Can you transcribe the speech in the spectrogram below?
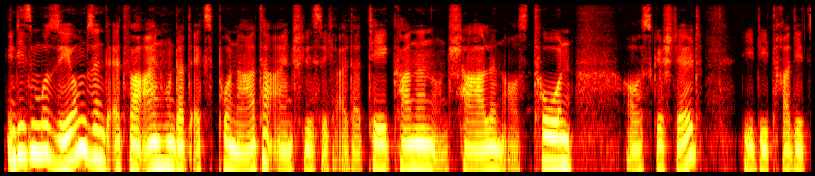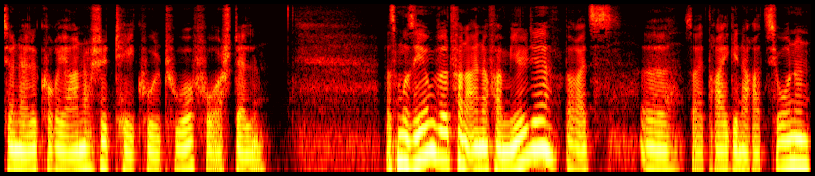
In diesem Museum sind etwa 100 Exponate einschließlich alter Teekannen und Schalen aus Ton ausgestellt, die die traditionelle koreanische Teekultur vorstellen. Das Museum wird von einer Familie bereits äh, seit drei Generationen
